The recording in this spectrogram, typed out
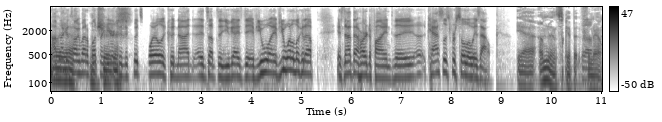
I'm Oh, not going to talk about it much sure on here because it could spoil. It could not. It's up to you guys. To, if you want, if you want to look it up, it's not that hard to find. The uh, cast list for Solo is out. Yeah, I'm going to skip it for now.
